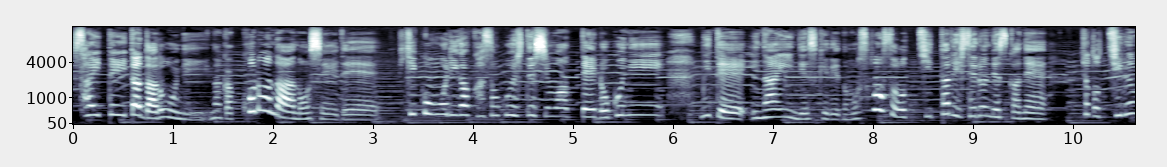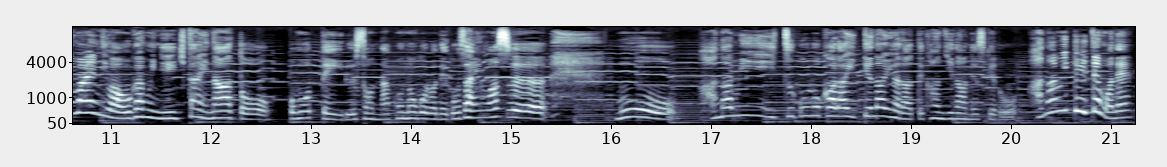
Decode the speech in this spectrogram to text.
咲いていただろうに、なんかコロナのせいで、引きこもりが加速してしまって、ろくに見ていないんですけれども、そろそろ散ったりしてるんですかね。ちょっと散る前には拝みに行きたいなと思っている、そんなこの頃でございます。もう、花見いつ頃から行ってないやらって感じなんですけど、花見って言ってもね、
